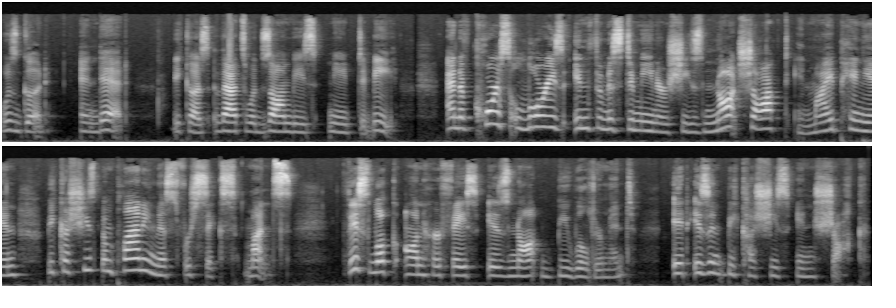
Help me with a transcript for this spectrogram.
was good and dead, because that's what zombies need to be. And of course, Lori's infamous demeanor. She's not shocked, in my opinion, because she's been planning this for six months. This look on her face is not bewilderment. It isn't because she's in shock.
